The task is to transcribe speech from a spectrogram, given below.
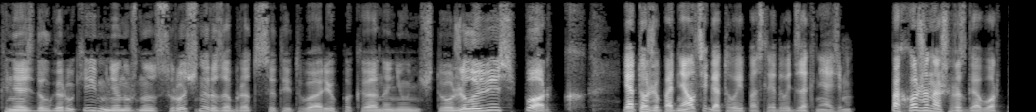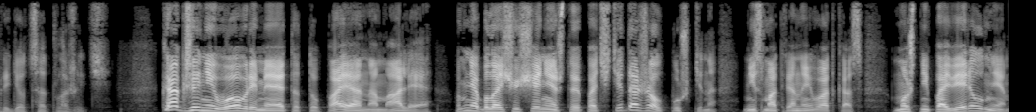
Князь Долгорукий, мне нужно срочно разобраться с этой тварью, пока она не уничтожила весь парк». Я тоже поднялся, готовый последовать за князем. Похоже, наш разговор придется отложить. Как же не вовремя эта тупая аномалия. У меня было ощущение, что я почти дожал Пушкина, несмотря на его отказ. Может, не поверил мне?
